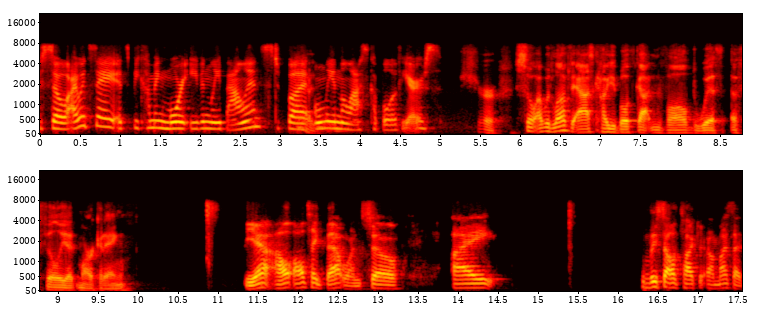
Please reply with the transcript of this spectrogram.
so I would say it's becoming more evenly balanced, but yeah. only in the last couple of years. Sure. So I would love to ask how you both got involved with affiliate marketing. Yeah, I'll I'll take that one. So I at least I'll talk on my side.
